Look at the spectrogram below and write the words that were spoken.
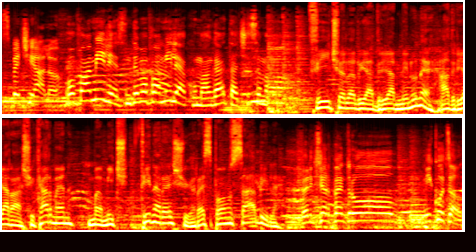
specială. O familie, suntem o familie acum, gata, ce să mai... Fiicele lui Adrian Minune, Adriana și Carmen, mămici tinere și responsabile. Felicitări pentru micuță.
